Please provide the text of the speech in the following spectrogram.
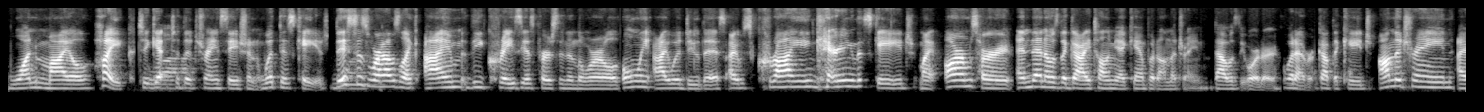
one mile hike to get to the train station with this cage. This is where I was like, I'm the craziest person in the world. Only I would do this. I was crying, carrying this cage. My arms hurt. And then it was the guy telling me I can't put it on the train. That was the order. Whatever. Got the cage on the train. I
